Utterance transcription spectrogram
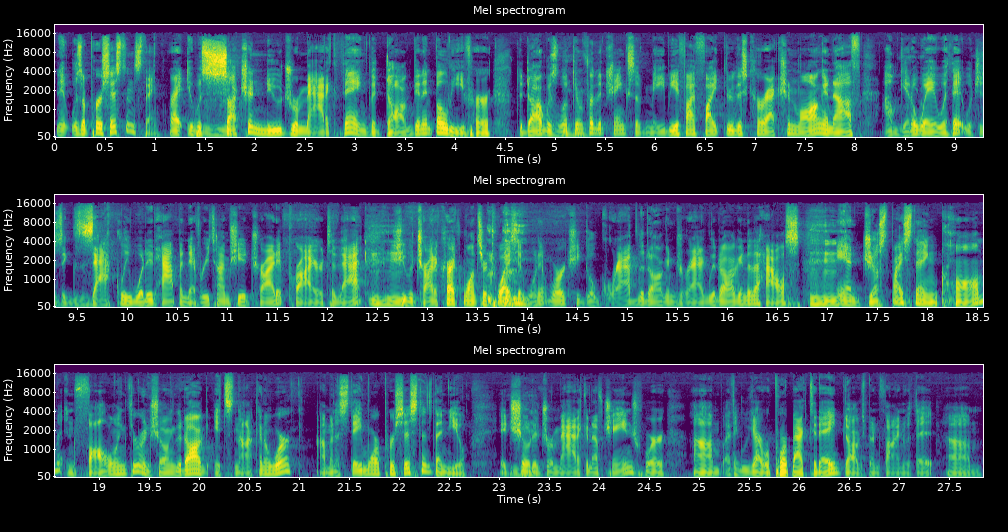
And it was a persistence thing, right? It was mm-hmm. such a new dramatic thing. The dog didn't believe her. The dog was looking mm. for the chinks of maybe if I fight through this correction long enough, I'll get away with it, which is exactly what had happened every time she had tried it prior to that. Mm-hmm. She would try to correct once or twice. It wouldn't work. She'd go grab the dog and drag the dog into the house. Mm-hmm. And just by staying calm and following through and showing the dog, it's not going to work. I'm going to stay more persistent than you. It showed a dramatic enough change where um, I think we got a report back today. Dog's been fine with it um,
